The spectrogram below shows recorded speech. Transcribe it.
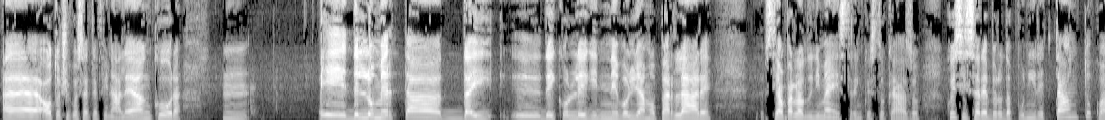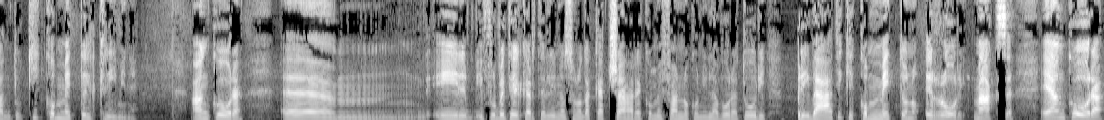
Eh, 857 finale, e ancora. mm, e dell'omertà dai, eh, dei colleghi ne vogliamo parlare? Stiamo parlando di maestre in questo caso. Questi sarebbero da punire tanto quanto chi commette il crimine. Ancora, ehm, il- i furbetti del cartellino sono da cacciare come fanno con i lavoratori privati che commettono errori. Max, e ancora.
